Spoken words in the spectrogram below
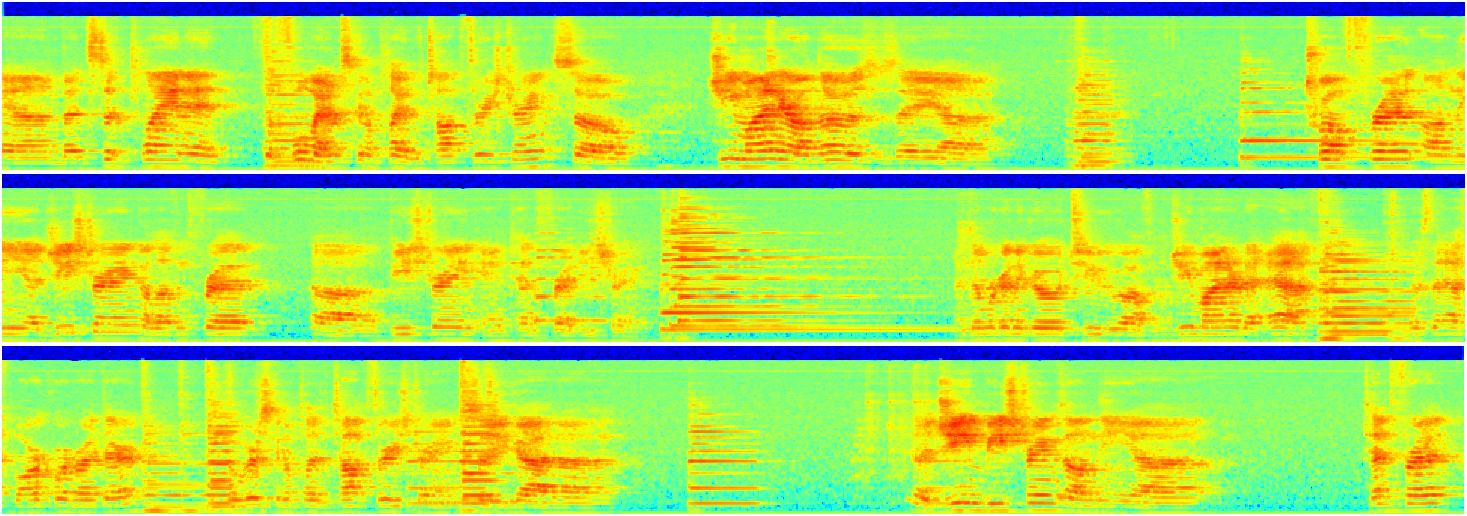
And but instead of playing it the full way, I'm just going to play the top three strings. So G minor on those is a uh, 12th fret on the uh, G string, 11th fret uh, B string, and 10th fret E string. And then we're going to go to uh, from G minor to F. There's the F bar chord right there. So we're just going to play the top three strings. So you got uh, uh, G and B strings on the uh, 10th fret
